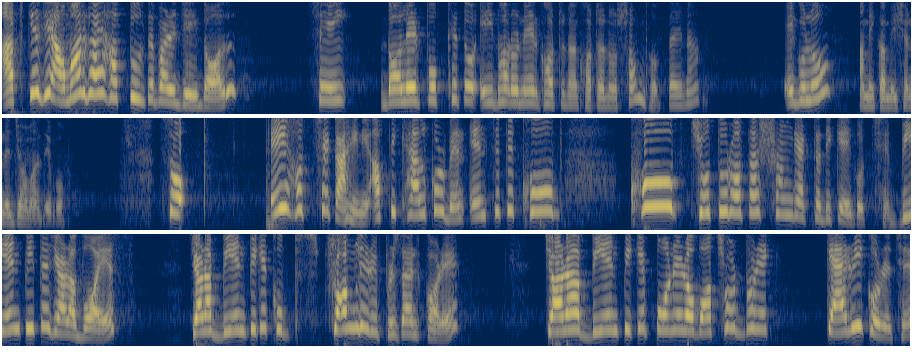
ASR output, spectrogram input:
আজকে যে আমার গায়ে হাত তুলতে পারে যেই দল, সেই দলের পক্ষে তো এই ধরনের ঘটনা ঘটানো সম্ভব, তাই না? এগুলো আমি কমিশনে জমা দেব। সো এই হচ্ছে কাহিনী। আপনি খেয়াল করবেন, এনসিপি খুব খুব চতুরতার সঙ্গে একটা দিকে এগোচ্ছে। বিএনপিতে যারা ভয়েস যারা বিএনপিকে খুব স্ট্রংলি রিপ্রেজেন্ট করে, যারা বিএনপিকে পনেরো বছর ধরে ক্যারি করেছে,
